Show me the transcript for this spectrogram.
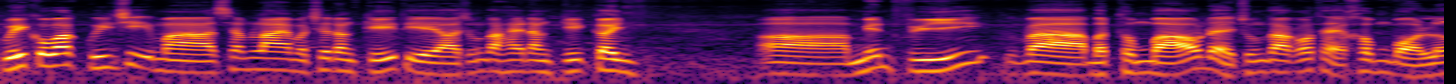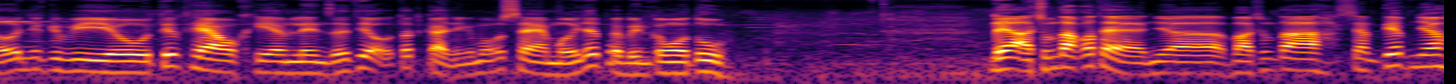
Quý cô bác quý chị mà xem like mà chưa đăng ký thì à, chúng ta hãy đăng ký kênh uh, miễn phí và bật thông báo để chúng ta có thể không bỏ lỡ những cái video tiếp theo khi em lên giới thiệu tất cả những cái mẫu xe mới nhất về bên Công ô. Đây ạ, à, chúng ta có thể à, vào chúng ta xem tiếp nhá.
